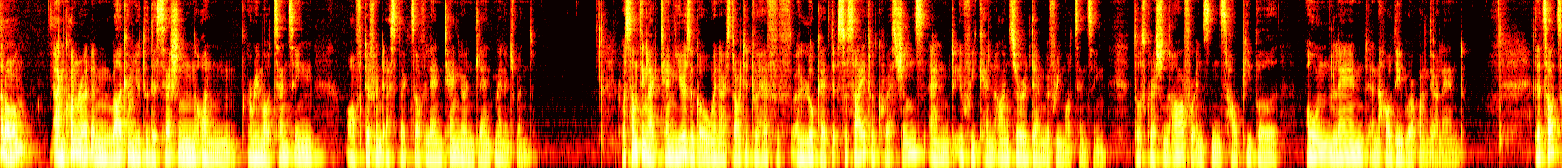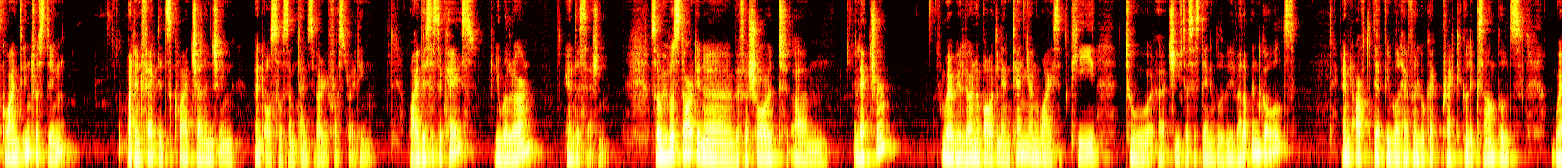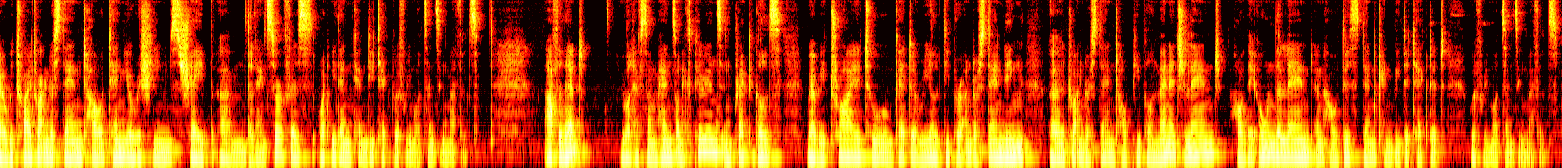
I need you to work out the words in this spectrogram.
Hello, I'm Conrad and welcome you to this session on remote sensing of different aspects of land tenure and land management. It was something like 10 years ago when I started to have a look at societal questions and if we can answer them with remote sensing. Those questions are, for instance, how people own land and how they work on their land. That sounds quite interesting, but in fact it's quite challenging and also sometimes very frustrating. Why this is the case, you will learn in the session. So we will start in a, with a short um, lecture where we learn about land tenure and why is it key to achieve the sustainable development goals. And after that, we will have a look at practical examples where we try to understand how tenure regimes shape um, the land surface, what we then can detect with remote sensing methods. After that, we will have some hands-on experience in practicals where we try to get a real deeper understanding uh, to understand how people manage land, how they own the land, and how this then can be detected with remote sensing methods.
